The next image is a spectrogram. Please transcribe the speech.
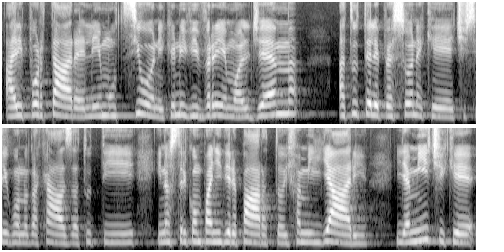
a riportare le emozioni che noi vivremo al GEM a tutte le persone che ci seguono da casa, a tutti i nostri compagni di reparto, i familiari, gli amici che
